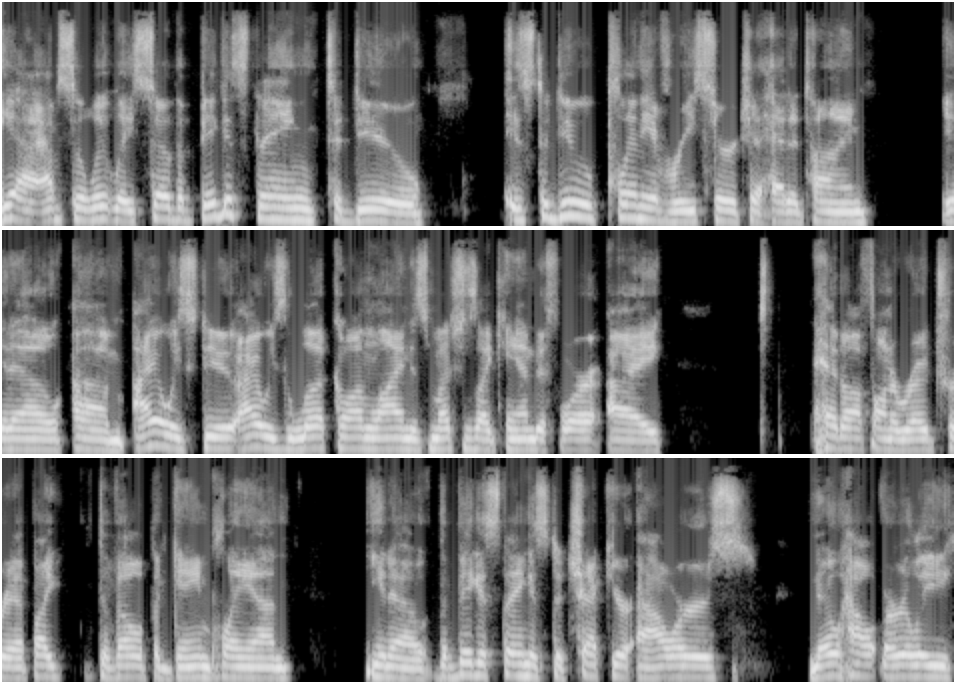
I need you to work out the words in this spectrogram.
Yeah, absolutely. So the biggest thing to do is to do plenty of research ahead of time. You know, um, I always do. I always look online as much as I can before I head off on a road trip. I develop a game plan. You know, the biggest thing is to check your hours, know how early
